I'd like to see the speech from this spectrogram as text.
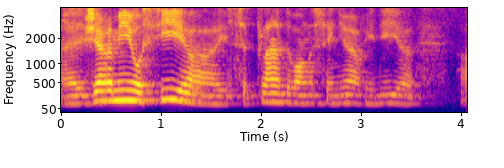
Euh, Jérémie aussi, euh, il se plaint devant le Seigneur, il dit, euh,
